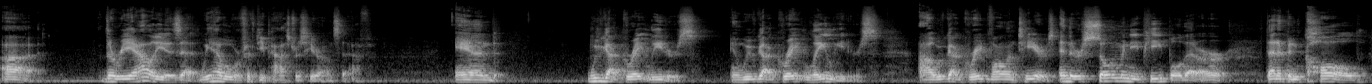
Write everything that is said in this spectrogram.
uh, the reality is that we have over 50 pastors here on staff. And we've got great leaders, and we've got great lay leaders. Uh, we've got great volunteers, and there's so many people that are that have been called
